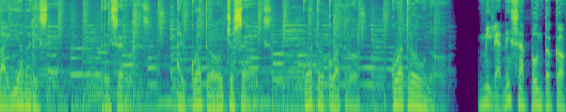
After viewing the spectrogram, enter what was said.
Bahía Varese. Reservas al 486 4441. Milanesa.com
